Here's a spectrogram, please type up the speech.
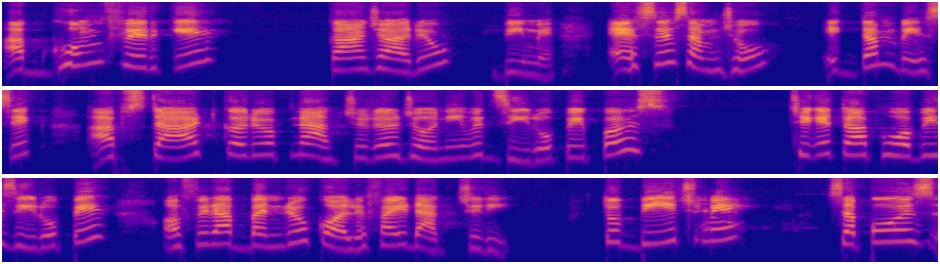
आप घूम फिर के कहा जा रहे हो? बी में। ऐसे समझो, एकदम बेसिक आप स्टार्ट करो अपना actual journey with zero papers ठीक है? तो आप हो अभी ज़ीरो पे और फिर आप बन रहे हो क्वालिफाइड एक्चुअली तो बीच में सपोज़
